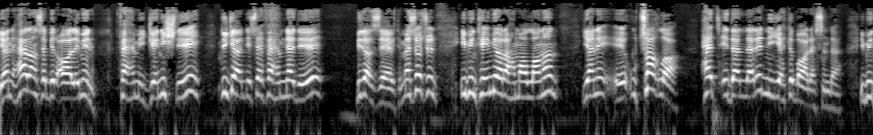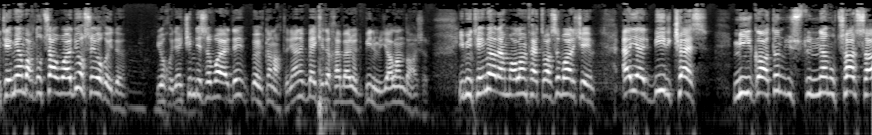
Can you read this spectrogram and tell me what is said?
Yəni, hər hansısa bir alimin fəhmi genişdir, digərində isə fəhm nədir? Biraz zəifdir. Məsəl üçün, İbn Teymiyyə Rəhmallahın yəni, e, uçaqla həc edənlərin niyyəti barəsində. İbn Teymiyyən vaxtında uçaq var idi, yoxsa yox idi? Yox idi. Yəni, kim desə var idi, böyükdən atır. Yəni, bəlkə də xəbəri yoxdur, bilmir, yalan danışır. İbn Teymiyyə rəhməlan fətvası var ki, əgər bir kəs miqatın üstündən uçarsa,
